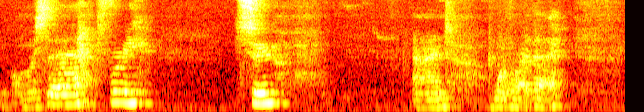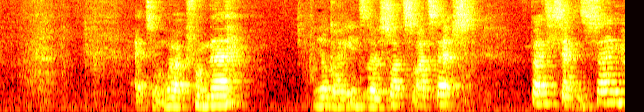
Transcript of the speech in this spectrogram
You're almost there. Three, two, and one right there. Excellent work from there. We are going into those side to side steps. 30 seconds the same.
